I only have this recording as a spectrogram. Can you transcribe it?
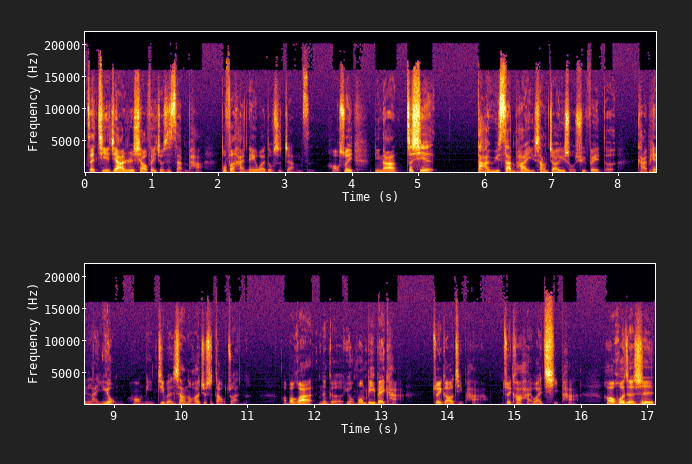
在节假日消费就是三趴，不分海内外都是这样子。好，所以你拿这些大于三趴以上交易手续费的卡片来用，好，你基本上的话就是倒赚了。好，包括那个永丰必备卡，最高几趴，最高海外七趴。好，或者是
